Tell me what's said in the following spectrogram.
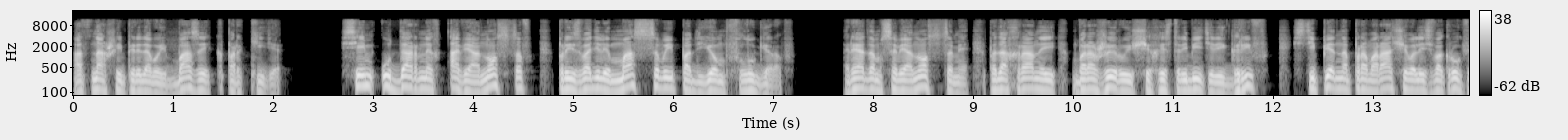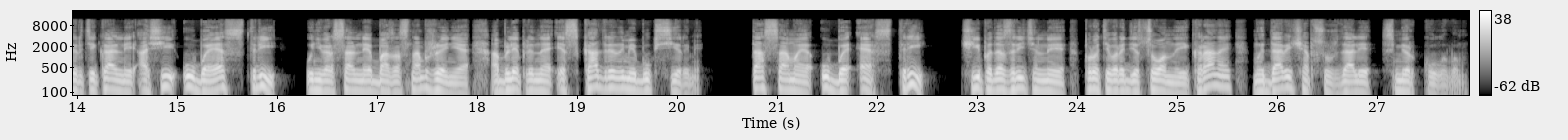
от нашей передовой базы к Паркиде. Семь ударных авианосцев производили массовый подъем флугеров. Рядом с авианосцами, под охраной баражирующих истребителей «Гриф», степенно проворачивались вокруг вертикальной оси УБС-3, универсальная база снабжения, облепленная эскадренными буксирами. Та самая УБС-3, чьи подозрительные противорадиационные экраны мы давеча обсуждали с Меркуловым.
